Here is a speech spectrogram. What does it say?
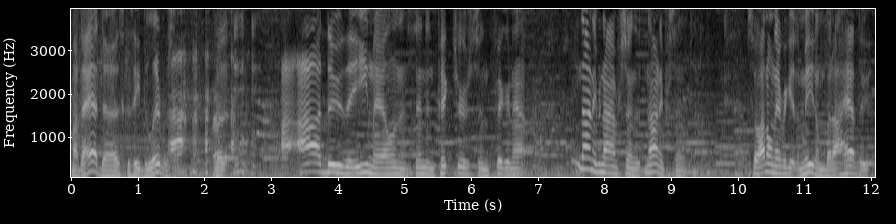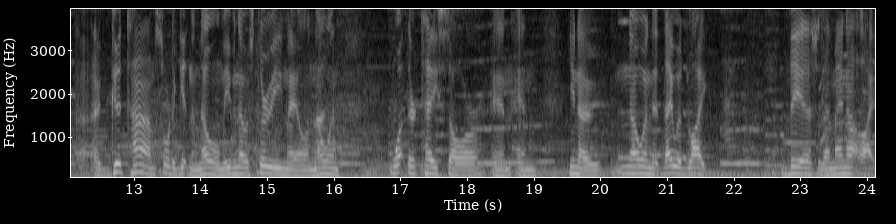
My dad does because he delivers them. but I, I do the emailing and sending pictures and figuring out 99%, of, 90% of the time. So I don't ever get to meet them, but I have the, a good time sort of getting to know them, even though it's through email and knowing what their tastes are and and you know knowing that they would like this or they may not like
